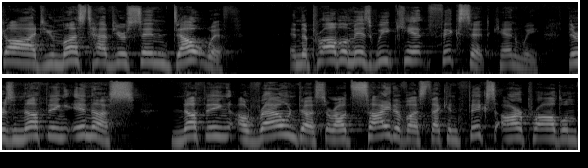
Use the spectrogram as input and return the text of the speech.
God, you must have your sin dealt with. And the problem is, we can't fix it, can we? There's nothing in us, nothing around us or outside of us that can fix our problem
